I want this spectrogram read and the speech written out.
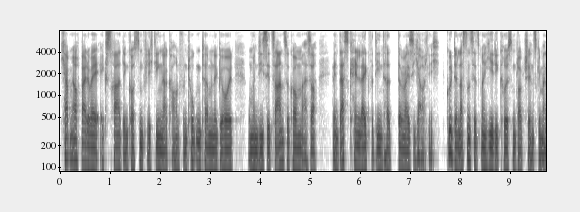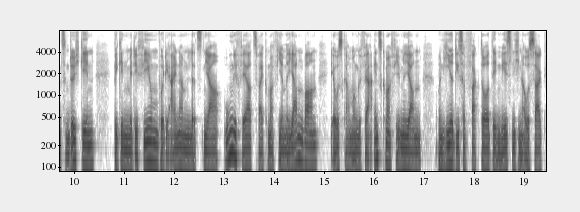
Ich habe mir auch by the way extra den kostenpflichtigen Account von Token Terminal geholt, um an diese Zahlen zu kommen. Also, wenn das kein Like verdient hat, dann weiß ich auch nicht. Gut, dann lasst uns jetzt mal hier die größten Blockchains gemeinsam durchgehen beginnen mit Ethereum, wo die Einnahmen im letzten Jahr ungefähr 2,4 Milliarden waren, die Ausgaben ungefähr 1,4 Milliarden und hier dieser Faktor, der im Wesentlichen aussagt,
